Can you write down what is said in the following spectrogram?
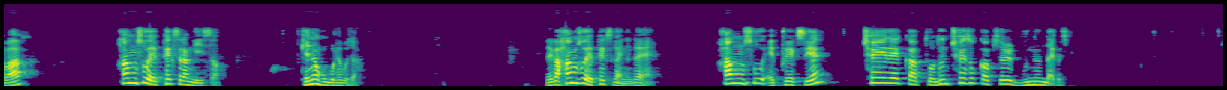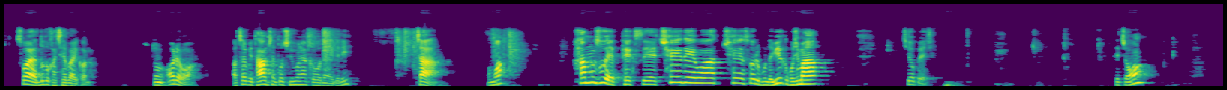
봐봐. 함수 fx란 게 있어. 개념 공부를 해보자. 내가 함수 fx가 있는데 함수 fx의 최대값 또는 최소값을 묻는다 이거지. 수아야 너도 같이 해봐 이거는. 좀 어려워. 어차피 다음 시간에 또 질문할 거거든 애들이. 자, 엄마 함수 fx의 최대와 최소를 묻는다. 위에 거 보지 마. 지워봐야지. 됐죠?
